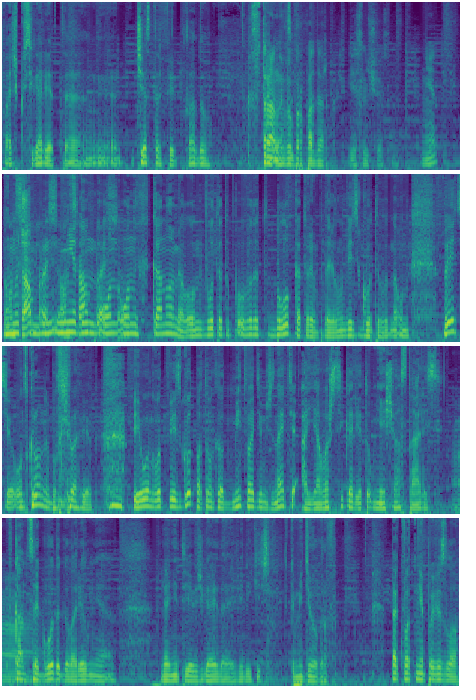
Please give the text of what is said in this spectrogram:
пачку сигарет э, Честерфильд кладу. странный Вот. выбор подарка, если честно. Нет? Он, Он, очень- сам просил? Он Нет, сам он, он, просил? он их экономил. Он вот, эту, вот этот блок, который ему подарил, он весь год его... Он, понимаете, он скромный был человек. И он вот весь год потом сказал, Дмитрий Вадимович, знаете, а я ваши сигареты, у меня еще остались. В конце года говорил мне Леонид Евич Гайдай, великий комедиограф. Так вот, мне повезло.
